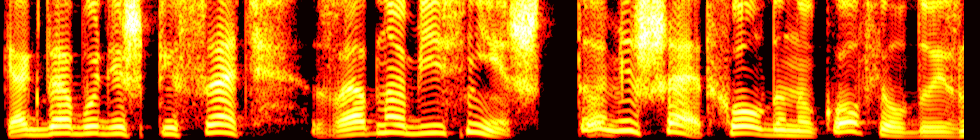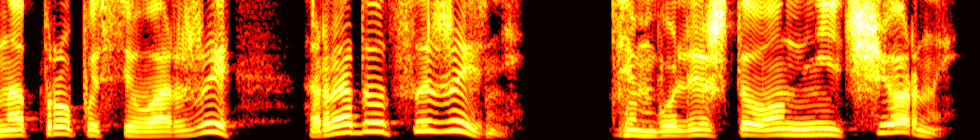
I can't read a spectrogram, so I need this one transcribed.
Когда будешь писать, заодно объясни, что мешает Холдену Колфилду из «Над пропастью воржи» радоваться жизни. Тем более, что он не черный.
